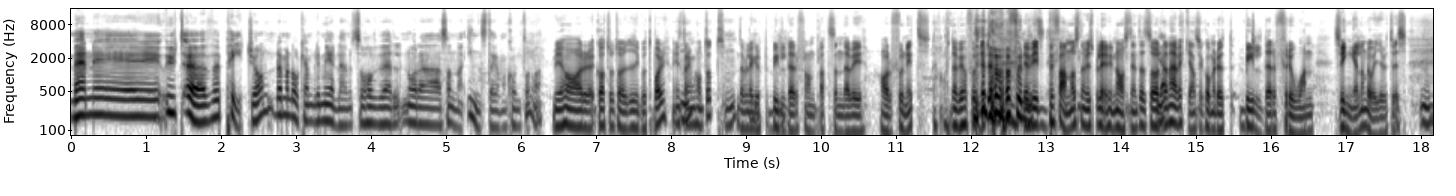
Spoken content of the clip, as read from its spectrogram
men eh, utöver Patreon, där man då kan bli medlem, så har vi väl några sådana Instagram-konton va? Vi har Gator och torg i Göteborg, Instagramkontot, Mm. där vi lägger upp bilder från platsen där vi har funnits. Där vi har funnits. där funnits. vi befann oss när vi spelade in avsnittet. Så Ja. den här veckan så kommer det ut bilder från Svingelen då givetvis. Mm.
